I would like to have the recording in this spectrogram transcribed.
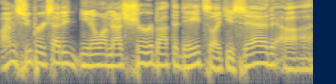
I'm super excited. You know, I'm not sure about the dates, like you said. Uh,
